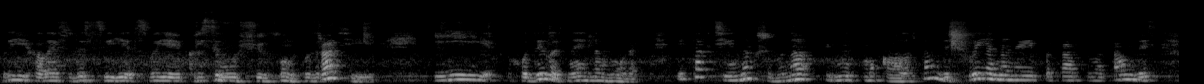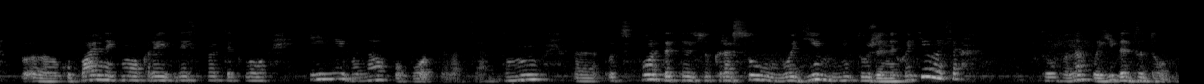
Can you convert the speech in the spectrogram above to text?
приїхала я сюди з своєю красивущою сумкою з рафії і ходила з нею на море. І так чи інакше вона підмокала. Там десь хвиля на неї потрапила, там десь е, купальник мокрий, десь протекло, і вона попортилася. Тому е, от спортити цю красу в воді мені дуже не хотілося, то вона поїде додому.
